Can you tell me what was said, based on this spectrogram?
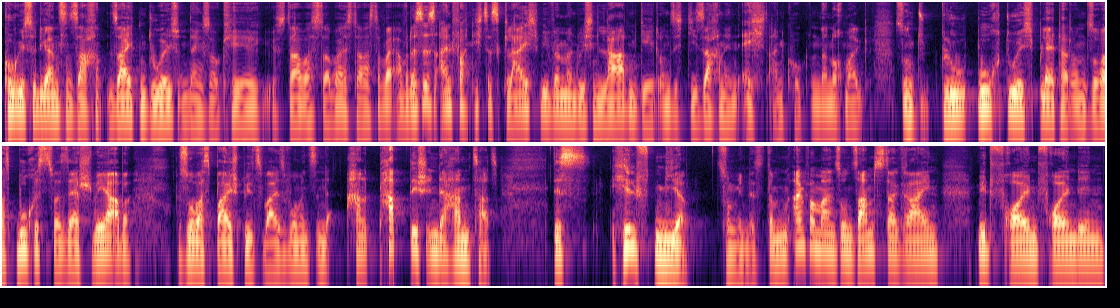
gucke ich so die ganzen Sachen, Seiten durch und denke so, okay, ist da was dabei, ist da was dabei. Aber das ist einfach nicht das gleiche, wie wenn man durch einen Laden geht und sich die Sachen in echt anguckt und dann nochmal so ein Buch durchblättert und sowas. Buch ist zwar sehr schwer, aber sowas beispielsweise, wo man es haptisch in der Hand hat, das hilft mir zumindest. Dann einfach mal so einen Samstag rein mit Freund, Freundin,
